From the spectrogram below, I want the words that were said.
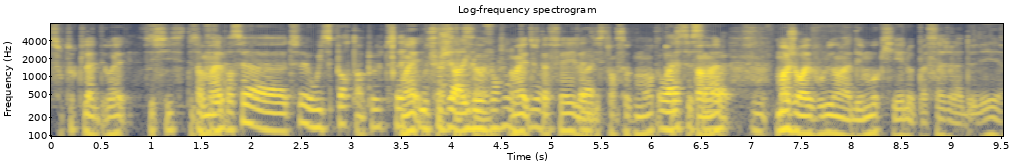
surtout que la. Ouais, si, si, c'était Ça pas me mal. penser à, tu sais, Wii Sport un peu, tu sais, Ouais, où ça- tu gères ça- avec ça- le vent. Ouais, tout, tout à fait, la Ouais. distance augmente. Ouais, c'est pas ça, mal. Moi, j'aurais voulu dans la démo qui est le passage à la 2D, euh,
